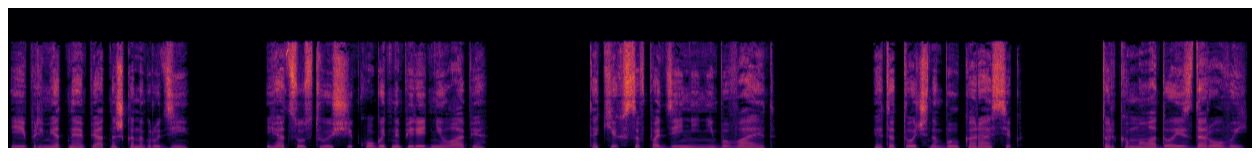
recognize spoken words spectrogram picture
И приметное пятнышко на груди, и отсутствующий коготь на передней лапе. Таких совпадений не бывает. Это точно был карасик, только молодой и здоровый,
